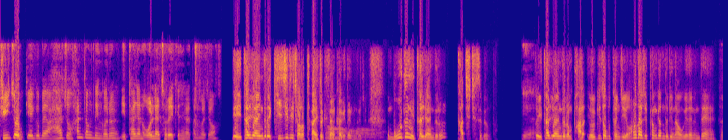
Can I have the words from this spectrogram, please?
귀족 계급에 아주 한정된 거를 이탈리아는 원래 저렇게 생각했다는 거죠. 예, 이탈리아인들의 기질이 저렇다 이렇게 생각하게 어, 되는 거죠. 모든 이탈리아인들은 다 치치스베어다. 예. 또 이탈리아인들은 바- 여기서부터 이제 여러 가지 편견들이 나오게 되는데 예.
